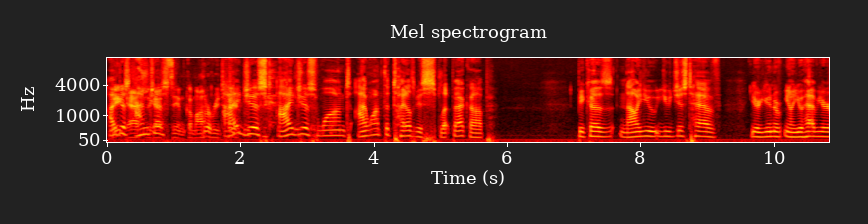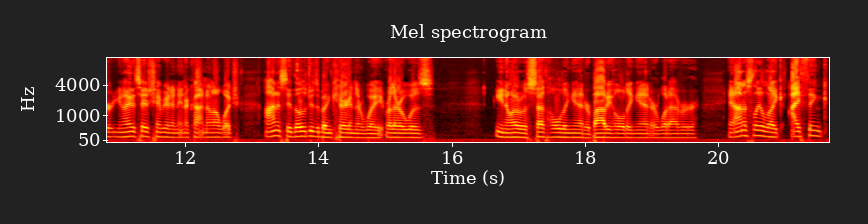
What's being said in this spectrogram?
I We just I'm got to just see him come out of I just I just want I want the titles to be split back up because now you you just have your uni, you know you have your United States champion and Intercontinental which honestly those dudes have been carrying their weight whether it was you know it was Seth holding it or Bobby holding it or whatever. And honestly like I think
